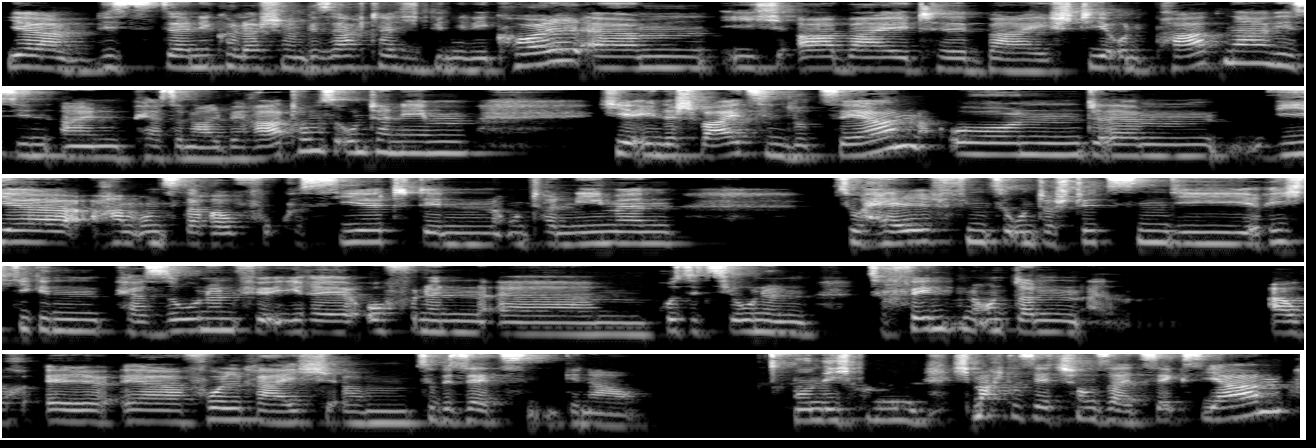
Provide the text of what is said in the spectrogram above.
Ja, wie es der Nikola schon gesagt hat, ich bin die Nicole. Ähm, ich arbeite bei Stier und Partner. Wir sind ein Personalberatungsunternehmen hier in der Schweiz, in Luzern. Und ähm, wir haben uns darauf fokussiert, den Unternehmen zu helfen, zu unterstützen, die richtigen Personen für ihre offenen ähm, Positionen zu finden und dann auch äh, erfolgreich ähm, zu besetzen. Genau. Und ich, ich mache das jetzt schon seit sechs Jahren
